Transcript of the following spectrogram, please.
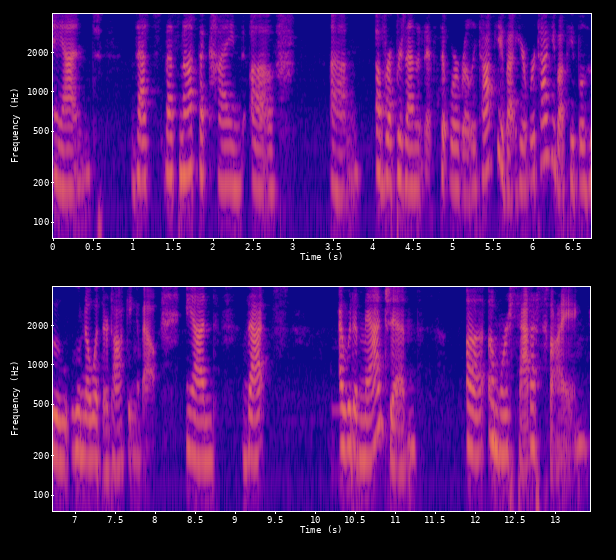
And that's that's not the kind of um, of representatives that we're really talking about here. We're talking about people who who know what they're talking about. And that's i would imagine a more satisfying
